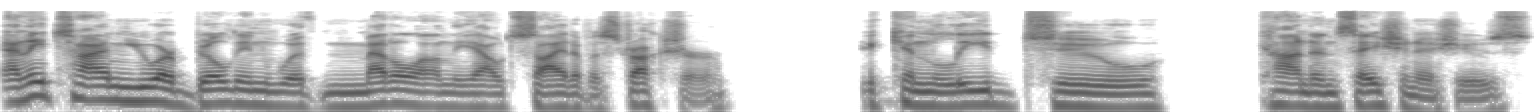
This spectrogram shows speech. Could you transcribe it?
anytime you are building with metal on the outside of a structure, it can lead to condensation issues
